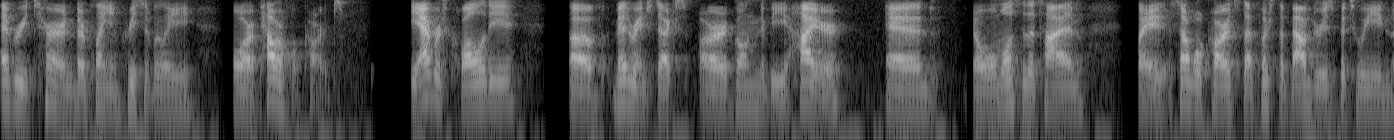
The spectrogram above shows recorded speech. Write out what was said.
every turn they're playing increasingly more powerful cards. The average quality of mid-range decks are going to be higher, and you know will most of the time play several cards that push the boundaries between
